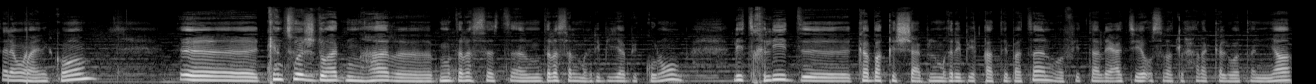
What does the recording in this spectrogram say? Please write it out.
السلام عليكم. أه كنتواجدوا هذا النهار آه، بمدرسة المدرسة المغربية بكولومب لتخليد أه كباقي الشعب المغربي قاطبة وفي طليعته أسرة الحركة الوطنية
